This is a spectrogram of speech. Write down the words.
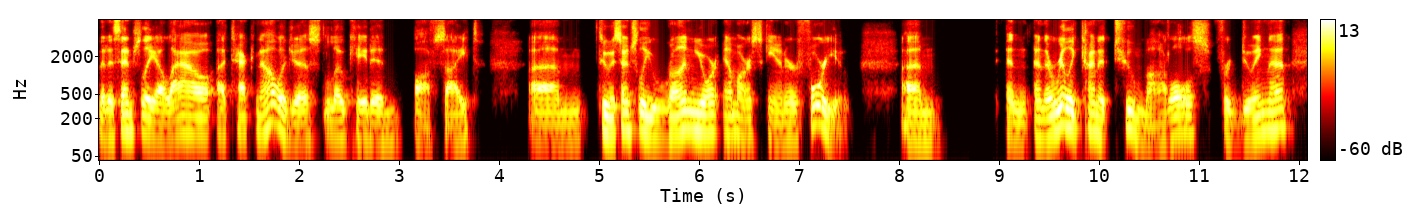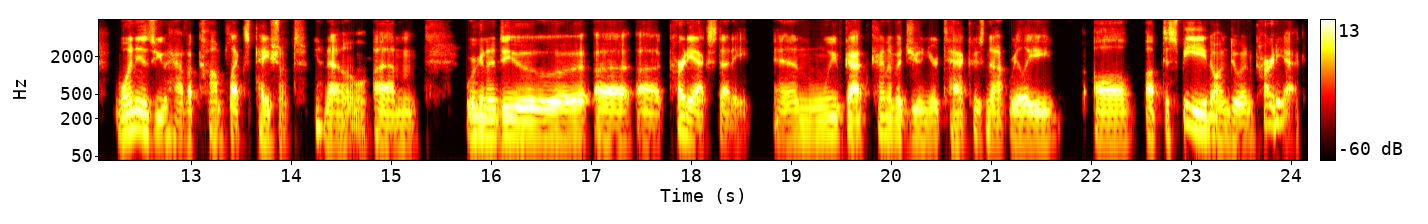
that essentially allow a technologist located offsite um, to essentially run your mr scanner for you. Um, and and there are really kind of two models for doing that. One is you have a complex patient you know um, we're going to do a, a, cardiac study and we've got kind of a junior tech who's not really all up to speed on doing cardiac.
